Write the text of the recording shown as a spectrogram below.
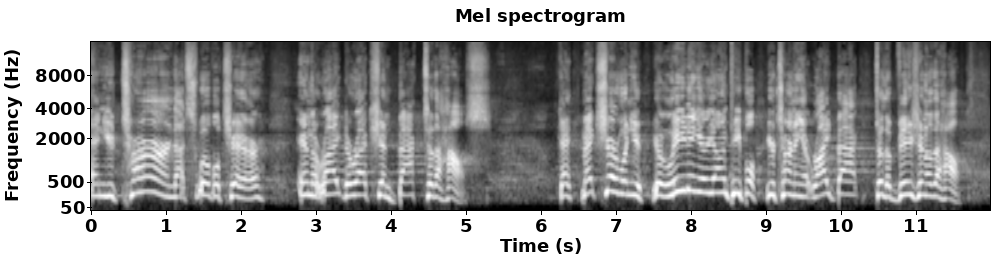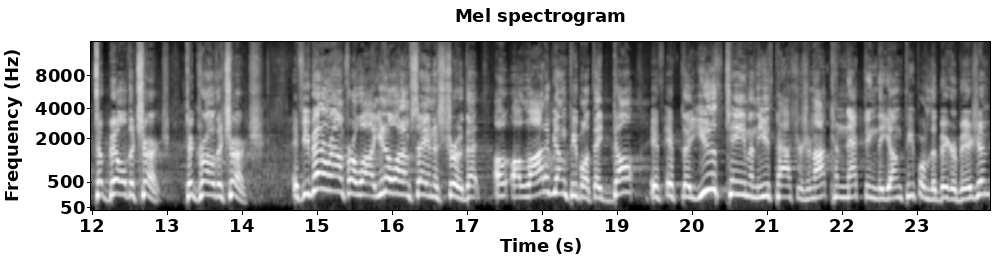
and you turn that swivel chair in the right direction back to the house. Okay? Make sure when you, you're leading your young people, you're turning it right back to the vision of the house, to build the church, to grow the church. If you've been around for a while, you know what I'm saying is true. That a, a, lot of young people, if they don't, if, if the youth team and the youth pastors are not connecting the young people to the bigger vision,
